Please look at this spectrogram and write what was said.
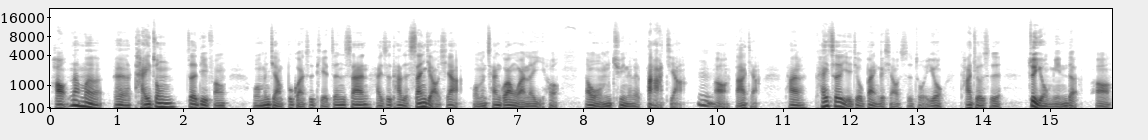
好，那么呃，台中这地方，我们讲不管是铁砧山还是它的山脚下，我们参观完了以后，那我们去那个大甲，嗯。啊，大甲，它开车也就半个小时左右，它就是最有名的啊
